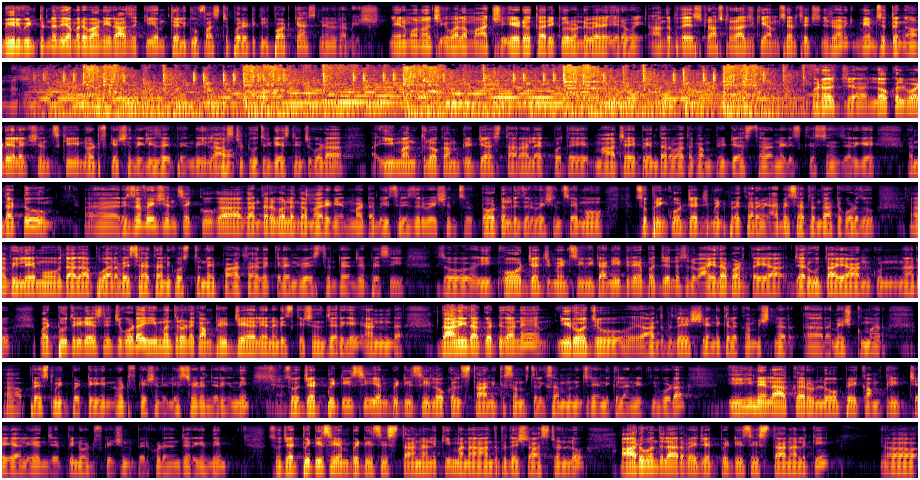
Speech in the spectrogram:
మీరు వింటున్నది అమరవాణి రాజకీయం తెలుగు ఫస్ట్ పొలిటికల్ పాడ్కాస్ట్. నేను రమేష్. నేను మనోజ్ ఇవాళ మార్చి ఏడో తారీఖు రెండు వేల ఇరవై. ఆంధ్రప్రదేశ్ రాష్ట్ర రాజకీయ అంశాలు చర్చించడానికి మేము సిద్ధంగా ఉన్నాం. మనోజ్ లోకల్ బాడీ ఎలక్షన్స్కి నోటిఫికేషన్ రిలీజ్ అయిపోయింది. లాస్ట్ టూ త్రీ డేస్ నుంచి కూడా ఈ మంత్లో కంప్లీట్ చేస్తారా లేకపోతే మార్చ్ అయిపోయిన తర్వాత కంప్లీట్ చేస్తారా అనే డిస్కషన్స్ జరిగాయి. అండ్ దట్టు రిజర్వేషన్స్ ఎక్కువగా గందరగోళంగా మారినాయి అనమాట బీసీ రిజర్వేషన్స్ టోటల్ రిజర్వేషన్స్ ఏమో సుప్రీంకోర్టు జడ్జిమెంట్ ప్రకారం యాభై శాతం దాటకూడదు. వీళ్ళేమో దాదాపు అరవై శాతానికి వస్తున్నాయి పాత లెక్కలన్నీ వేస్తుంటాయని చెప్పేసి. సో ఈ కోర్ట్ జడ్జిమెంట్స్ వీటన్నిటి నేపథ్యంలో అసలు వాయిదా పడతాయా జరుగుతాయా అనుకున్నారు బట్ టూ త్రీ డేస్ నుంచి కూడా ఈ మంత్లోనే కంప్లీట్ చేయాలి అనే డిస్కషన్స్ జరిగాయి. అండ్ దానికి తగ్గట్టుగానే ఈరోజు ఆంధ్రప్రదేశ్ ఎన్నికల commissioner Ramesh Kumar press meet పెట్టి నోటిఫికేషన్ రిలీజ్ చేయడం జరిగింది. సో జడ్పీటీసీ ఎంపీటీసీ లోకల్ స్థానిక సంస్థలకు సంబంధించిన ఎన్నికలన్నింటినీ కూడా ఈ నెలాఖరు లోపే కంప్లీట్ చేయాలి అని చెప్పి నోటిఫికేషన్ పేర్కొనడం జరిగింది. సో జడ్పీటీసీ ఎంపీటీసీ స్థానాలకి మన ఆంధ్రప్రదేశ్ రాష్ట్రంలో ఆరు వందల అరవై జడ్పీటీసీ స్థానాలకి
